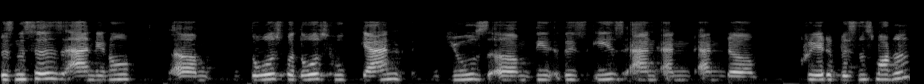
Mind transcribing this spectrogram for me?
businesses and you know um, those for those who can use um, the, this ease and and and uh, create a business model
